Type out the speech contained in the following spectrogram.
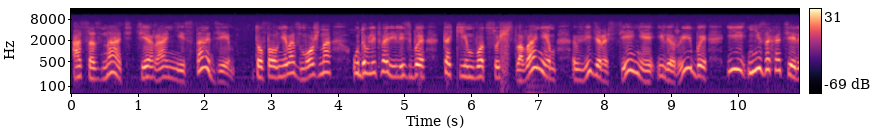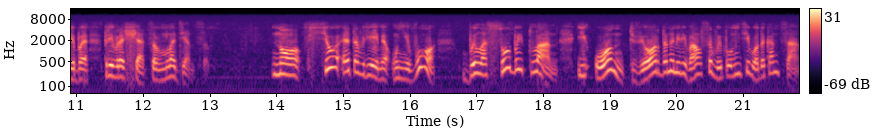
осознать те ранние стадии, то вполне возможно удовлетворились бы таким вот существованием в виде растения или рыбы и не захотели бы превращаться в младенцев. Но все это время у него был особый план, и он твердо намеревался выполнить его до конца.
